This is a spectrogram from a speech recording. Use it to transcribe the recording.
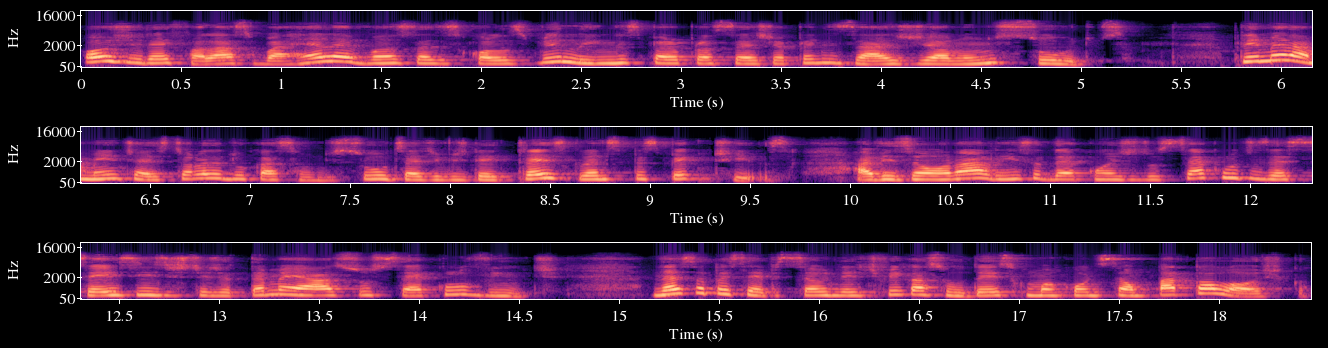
Hoje irei falar sobre a relevância das escolas bilíngues para o processo de aprendizagem de alunos surdos. Primeiramente, a história da educação de surdos é dividida em três grandes perspectivas. A visão oralista decorrente do século XVI e esteja até meados do século XX. Nessa percepção, identifica a surdez como uma condição patológica.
